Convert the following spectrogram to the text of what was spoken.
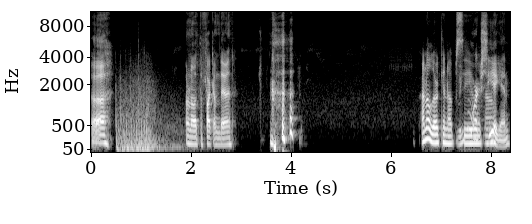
Uh. I don't know what the fuck I'm doing. Kind of lurking up We C can work right C now. again.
